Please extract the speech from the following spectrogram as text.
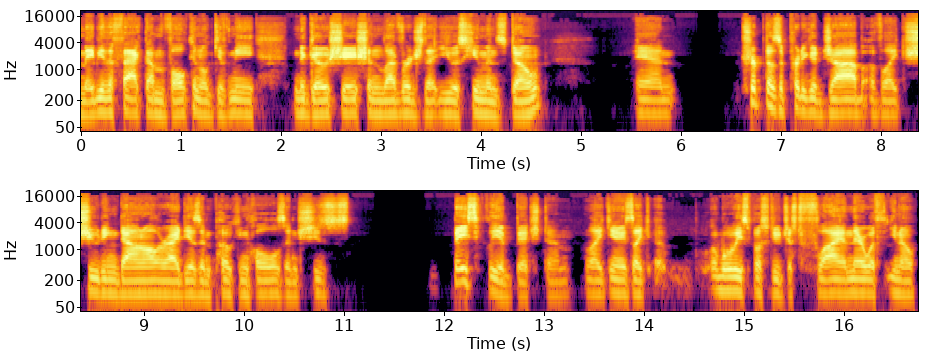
maybe the fact I'm Vulcan will give me negotiation leverage that you as humans don't. And Trip does a pretty good job of like shooting down all her ideas and poking holes, and she's basically a bitch to him. Like, you know, he's like, "Uh, what are we supposed to do? Just fly in there with, you know,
